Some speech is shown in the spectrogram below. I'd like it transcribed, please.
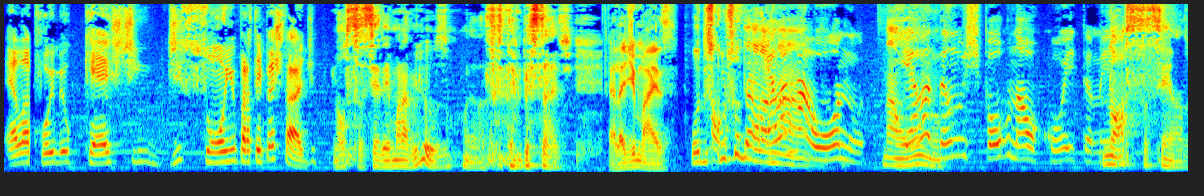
Ela foi meu casting de sonho pra Tempestade. Nossa, seria maravilhoso. Ela, Tempestade. Ela é demais. O discurso dela ela na. na ONU. na e ela ONU. dando esporro na Okoi também. Nossa senhora.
